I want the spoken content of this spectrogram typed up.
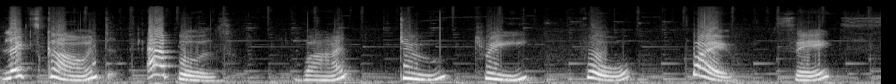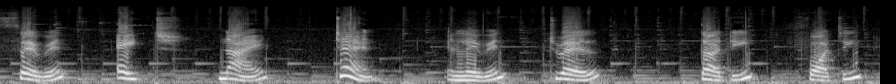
Let's count apples. 1, 2, 3, 4, 5, 6, 7, 8, 9, 10, 11, 12, 13, 14,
